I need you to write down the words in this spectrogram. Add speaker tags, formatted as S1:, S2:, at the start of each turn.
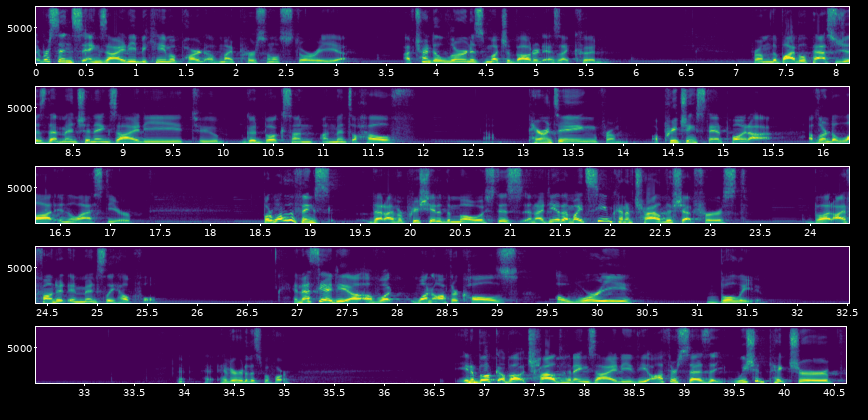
S1: Ever since anxiety became a part of my personal story, I've tried to learn as much about it as I could. From the Bible passages that mention anxiety to good books on, on mental health, uh, parenting, from a preaching standpoint, I, I've learned a lot in the last year. But one of the things that I've appreciated the most is an idea that might seem kind of childish at first, but I found it immensely helpful. And that's the idea of what one author calls a worry bully. Have you heard of this before? In a book about childhood anxiety, the author says that we should picture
